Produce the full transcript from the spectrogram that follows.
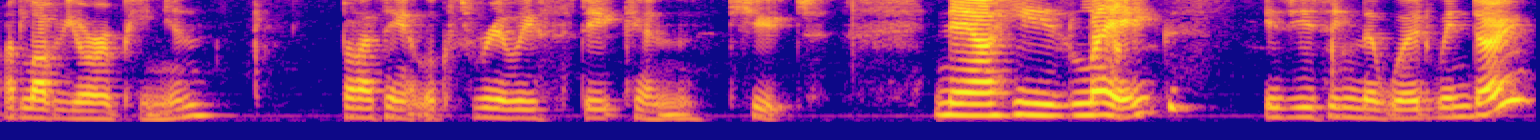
I'd love your opinion, but I think it looks really stick and cute. Now his legs is using the word window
